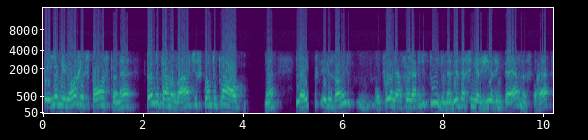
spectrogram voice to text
teria melhor resposta, né? Tanto para a Novartis quanto para a Alcon, né? E aí eles olham, foi, olhado, foi olhado de tudo, né? desde as sinergias internas, correto?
